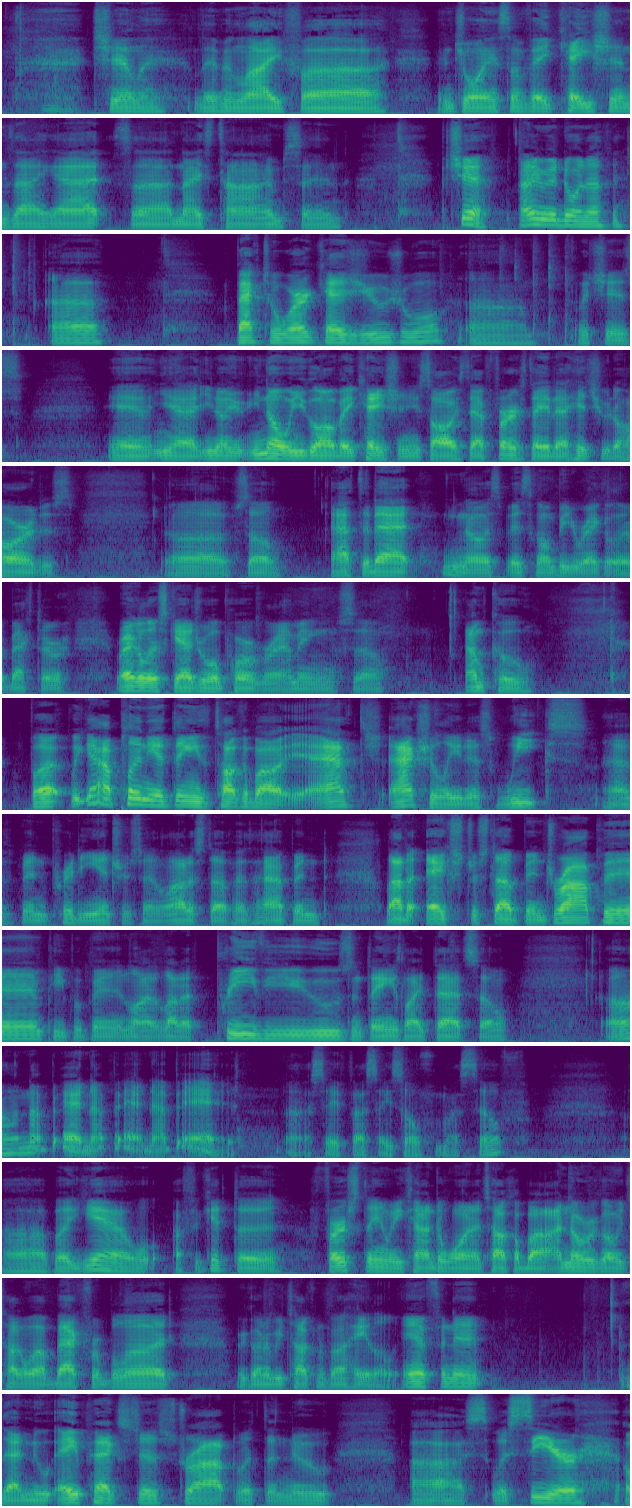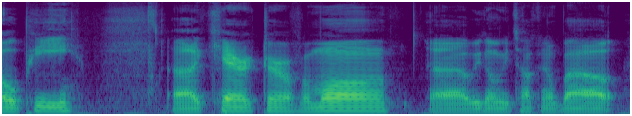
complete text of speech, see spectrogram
chilling, living life, uh, enjoying some vacations I got, uh, nice times, and but yeah, I ain't been doing nothing. Uh, back to work as usual, um, which is and yeah, you know, you, you know when you go on vacation, it's always that first day that hits you the hardest. Uh, so after that, you know, it's it's gonna be regular, back to regular schedule programming. So I'm cool. But we got plenty of things to talk about. Actually, this week's has been pretty interesting. A lot of stuff has happened. A lot of extra stuff been dropping. People been a lot, a lot of previews and things like that. So, uh, not bad, not bad, not bad. I say if I say so for myself. Uh, but yeah, well, I forget the first thing we kind of want to talk about. I know we're going to be talking about Back 4 Blood. We're going to be talking about Halo Infinite. That new Apex just dropped with the new uh, with Seer OP uh, character of them all. Uh, we're gonna be talking about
